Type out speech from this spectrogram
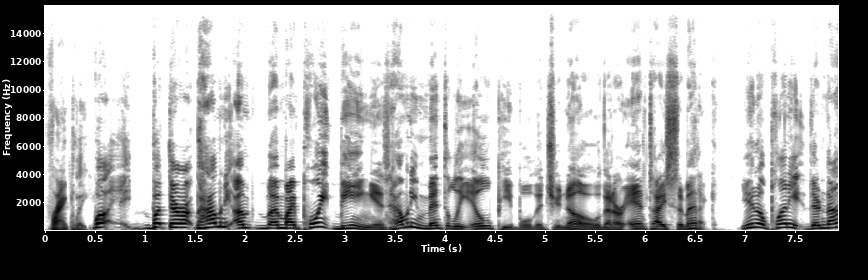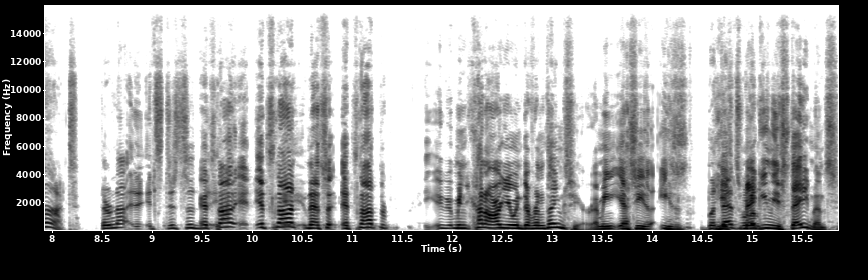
frankly. Well, but there are how many um, my my point being is how many mentally ill people that you know that are anti-Semitic? You know plenty they're not. They're not it's just a, It's not. It's not. It's, it's not. the- I mean, you're kind of arguing different things here. I mean, yes, he's he's But he's that's making these statements,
